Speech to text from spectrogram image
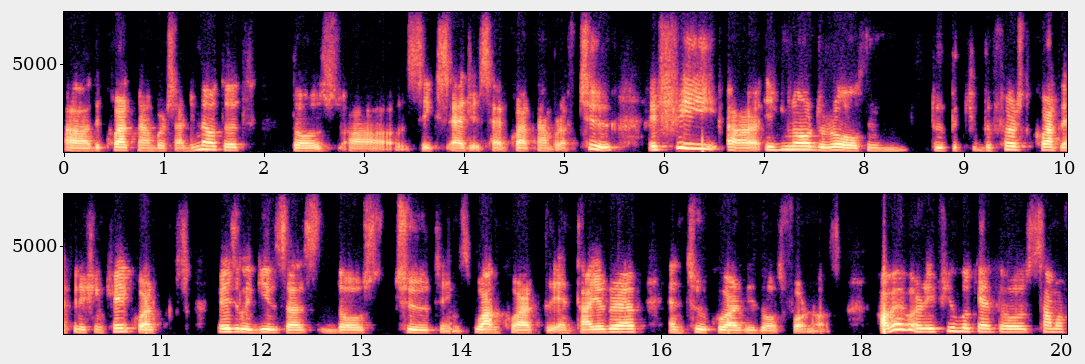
Uh, the quark numbers are denoted those uh, six edges have quark number of two. If we uh, ignore the roles and the, the, first quark definition, k quarks basically gives us those two things, one quark, the entire graph, and two quark those four nodes. However, if you look at those, some of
